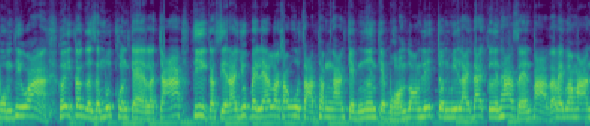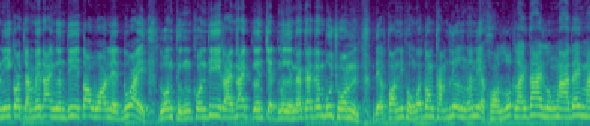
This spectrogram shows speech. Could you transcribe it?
ปมที่ว่าเฮ้ยถ้าเกิดสมมติคนแก่ละจ๊ะที่เกษียณอายุไปแล้วแล้วเขาอุตส่าห์ทำงานเก็บเงินเก็บหอมรอมริบจนมีรายได้เกิน 5 0 0แสนบาทอะไรประมาณนี้ก็จะไม่ได้เงินที่ต้อวอลเล็ตด้วย รวมถึงคนที่รายได้เกิน 70,000นะครับท่านผู้ชม เดี๋ยวตอนนี้ผมก็ต้องทำเรื่องนั้นเนี่ยขอลดรายได้ลงมาได้ไหม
